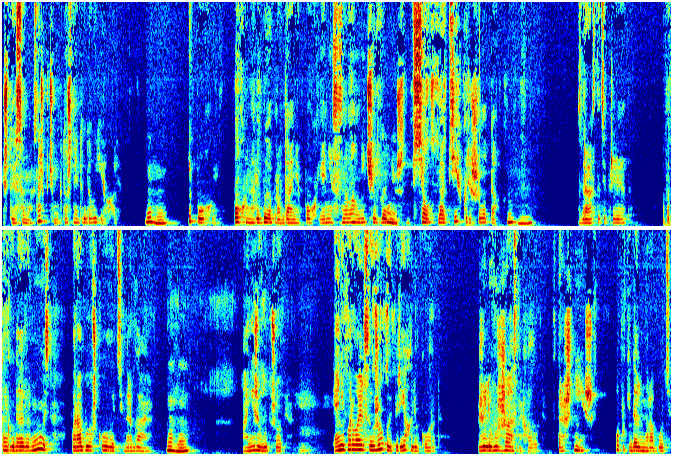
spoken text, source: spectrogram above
и что я сама. Знаешь почему? Потому что они тогда уехали. Мгм. И похуй. Похуй на любые оправдания, похуй. Я не осознавала ничего. Конечно. Все, моя психика решила так. Мгм. Здравствуйте, привет. А потом, когда я вернулась, пора было в школу идти, дорогая. Мгм. А они живут в жопе. И они порвали свою жопу и переехали в город. Жили в ужасной халупе, страшнейшей. Папу кидали на работе,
